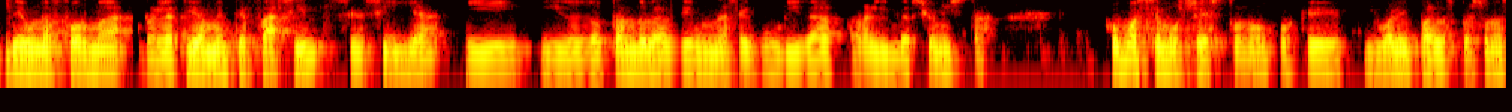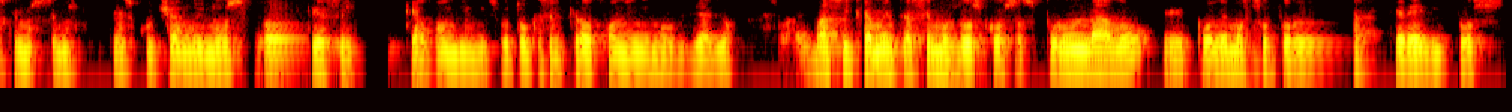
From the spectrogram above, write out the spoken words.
de una forma relativamente fácil, sencilla y, dotándola de una seguridad para el inversionista. ¿Cómo hacemos esto? No? Porque igual y para las personas que nos estén escuchando y no sepan qué es el crowdfunding, sobre todo qué es el crowdfunding inmobiliario, básicamente hacemos dos cosas. Por un lado, eh, podemos otorgar créditos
